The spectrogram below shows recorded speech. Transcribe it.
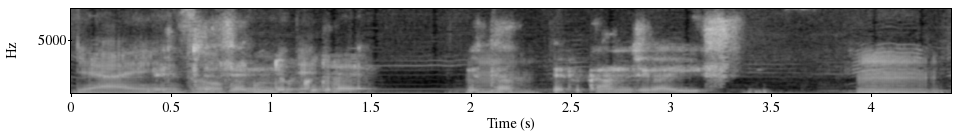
いや映めっちゃ全像込みで力で歌ってる感じがいいですね、うん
